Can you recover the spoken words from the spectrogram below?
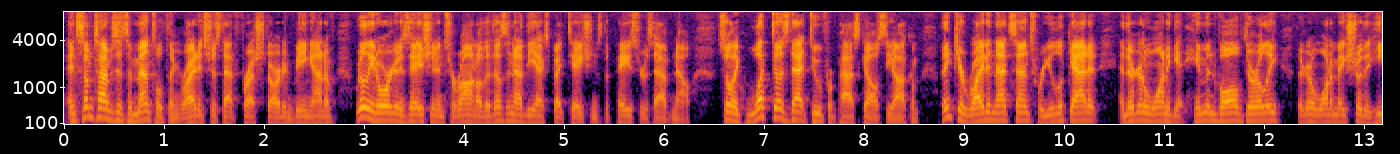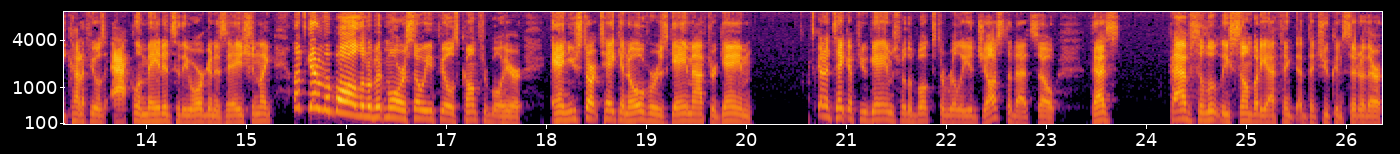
And sometimes it's a mental thing, right? It's just that fresh start and being out of really an organization in Toronto that doesn't have the expectations the Pacers have now. So, like, what does that do for Pascal Siakam? I think you're right in that sense where you look at it and they're going to want to get him involved early. They're going to want to make sure that he kind of feels acclimated to the organization. Like, let's get him the ball a little bit more so he feels comfortable here. And you start taking over his game after game it's going to take a few games for the books to really adjust to that. So that's absolutely somebody I think that, that you consider there.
